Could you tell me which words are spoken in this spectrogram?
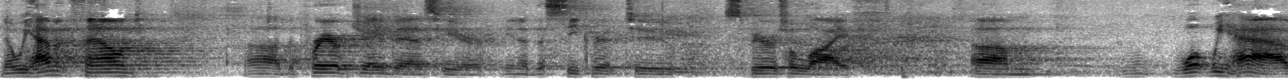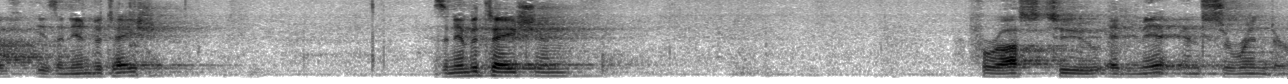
No, we haven't found uh, the prayer of Jabez here, you know, the secret to spiritual life. Um, what we have is an invitation. It's an invitation for us to admit and surrender,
